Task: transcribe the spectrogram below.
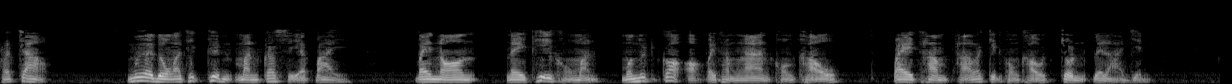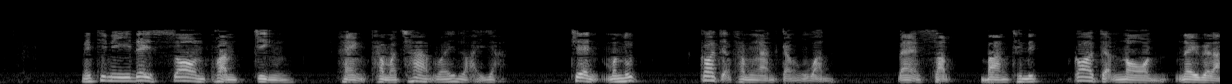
พระเจ้า เมื่อดวงอาทิตย์ขึ้นมันก็เสียไป ไปนอนในที่ของมัน มนุษย์ก็ออกไปทำงานของเขา ไปทำภารกิจของเขาจนเวลาเย็น ในที่นี้ได้ซ่อนความจริงแห่งธรรมชาติไว้หลายอย่าง เช่น มนุษย์ก็จะทำงานกลางวัน แต่สัตว์บางชนิดก็จะนอนในเวลา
